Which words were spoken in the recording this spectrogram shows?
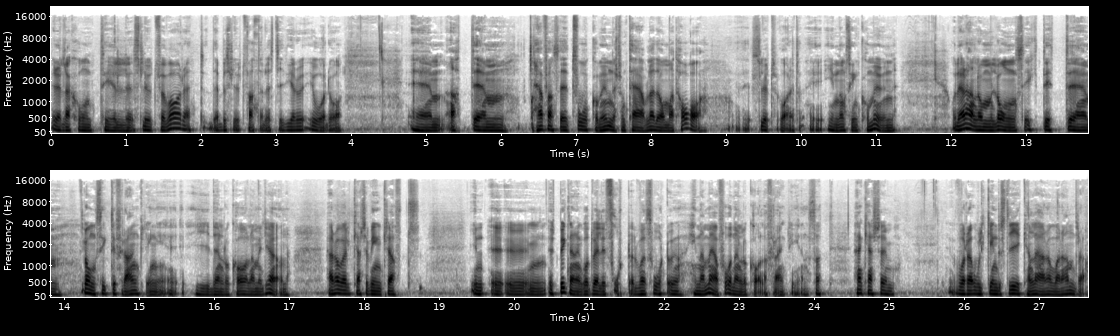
i relation till slutförvaret där beslut fattades tidigare i år. Då, eh, att ehm, här fanns det två kommuner som tävlade om att ha eh, slutförvaret eh, inom sin kommun. Och det här handlar om långsiktigt, eh, långsiktig förankring i den lokala miljön. Här har väl kanske vindkraft in, uh, utbyggnaden gått väldigt fort. Det var svårt att hinna med att få den lokala förankringen. Så att här kanske våra olika industrier kan lära av varandra.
